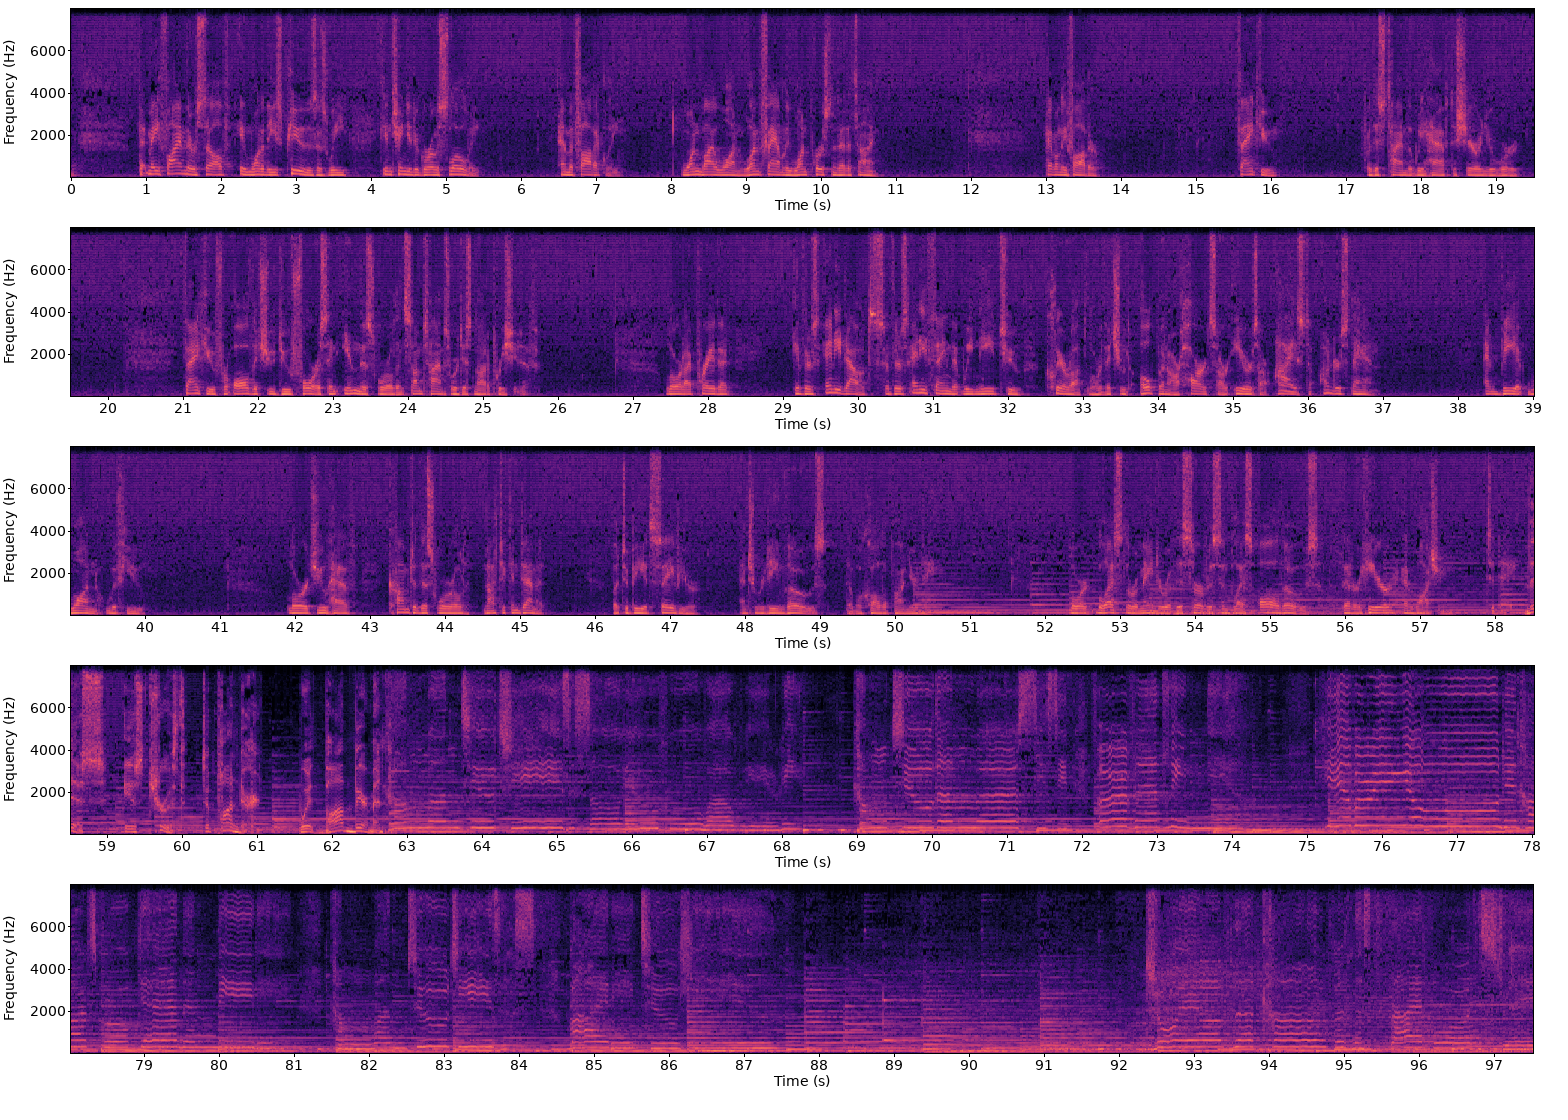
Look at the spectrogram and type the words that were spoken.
that may find themselves in one of these pews as we continue to grow slowly and methodically one by one, one family, one person at a time. Heavenly Father, thank you for this time that we have to share in your word. Thank you for all that you do for us and in this world, and sometimes we're just not appreciative. Lord, I pray that if there's any doubts, if there's anything that we need to clear up, Lord, that you would open our hearts, our ears, our eyes to understand and be at one with you. Lord, you have come to this world not to condemn it, but to be its Savior and to redeem those that will call upon your name. Lord, bless the remainder of this service and bless all those that are here and watching today. This is Truth to Ponder with Bob Bierman. Come unto Jesus, all you who are weary. Come to the mercy seat, fervently near. He'll bring your wounded hearts broken and needy. Come unto Jesus, mighty to heal. Joy of the comfortless, light for the straying,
